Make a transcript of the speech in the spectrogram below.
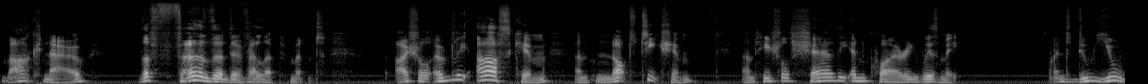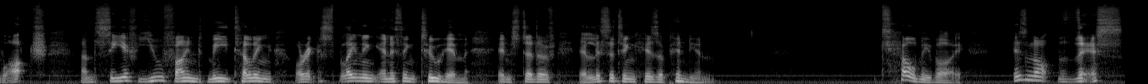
Mark now the further development. I shall only ask him and not teach him, and he shall share the enquiry with me. And do you watch, and see if you find me telling or explaining anything to him, instead of eliciting his opinion. Tell me, boy, is not this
